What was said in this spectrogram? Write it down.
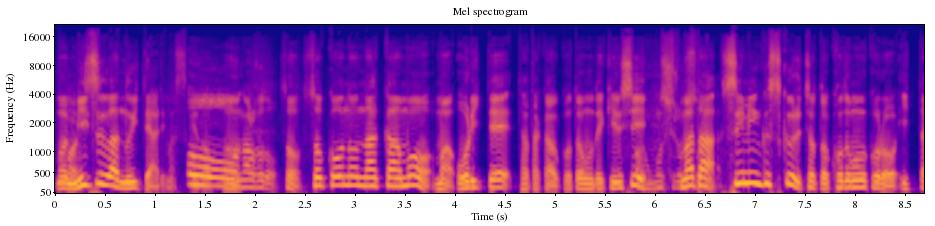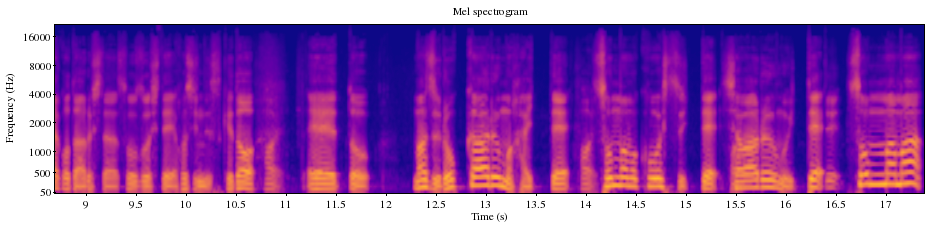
まあはい。水は抜いてありますけど、おお、うん。なるほど。そう。そこの中も、まあ、降りて戦うこともできるあしまたスイミングスクールちょっと子供の頃行ったことある人は想像してほしいんですけど、はい。えーっとまずロッカールーム入って、はい。そのまま更衣室行ってシャワールーム行って、でそのまま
